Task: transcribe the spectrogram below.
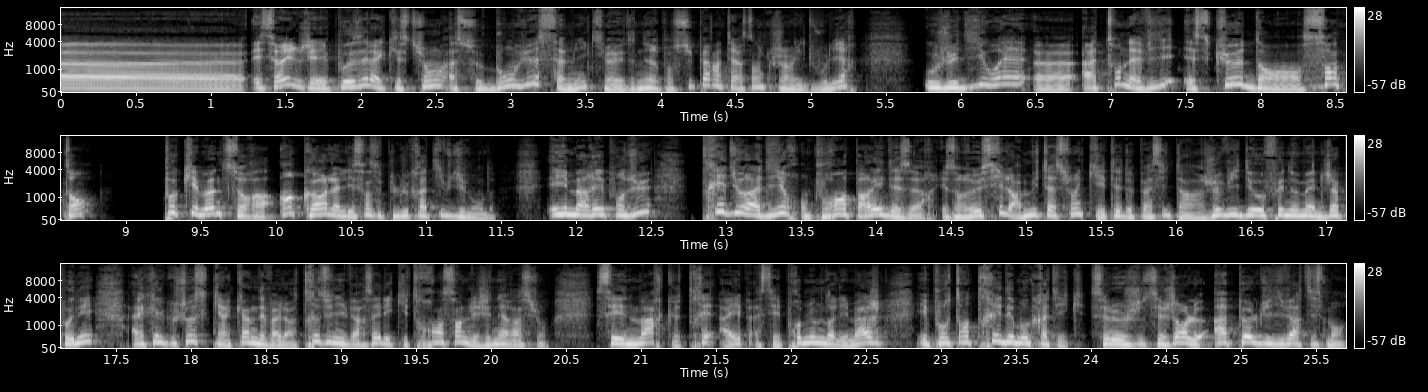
Euh, et c'est vrai que j'avais posé la question à ce bon vieux Samy qui m'avait donné une réponse super intéressante que j'ai envie de vous lire, où je lui dis ouais, euh, à ton avis, est-ce que dans 100 ans, Pokémon sera encore la licence la plus lucrative du monde Et il m'a répondu très dur à dire, on pourra en parler des heures. Ils ont réussi leur mutation qui était de passer d'un jeu vidéo phénomène japonais à quelque chose qui incarne des valeurs très universelles et qui transcende les générations. C'est une marque très hype, assez premium dans l'image et pourtant très démocratique. C'est le genre le Apple du divertissement.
